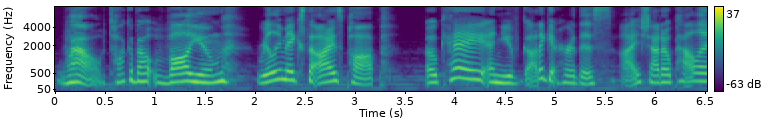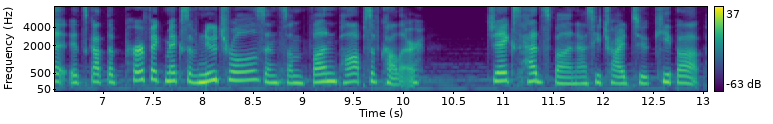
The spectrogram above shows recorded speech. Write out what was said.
wow, talk about volume, really makes the eyes pop. Okay, and you've got to get her this eyeshadow palette. It's got the perfect mix of neutrals and some fun pops of color. Jake's head spun as he tried to keep up,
